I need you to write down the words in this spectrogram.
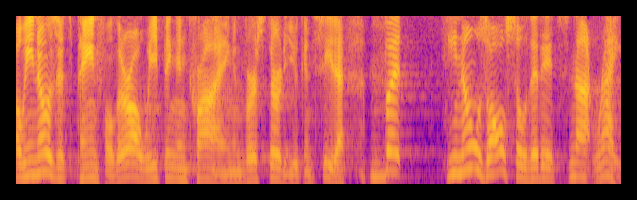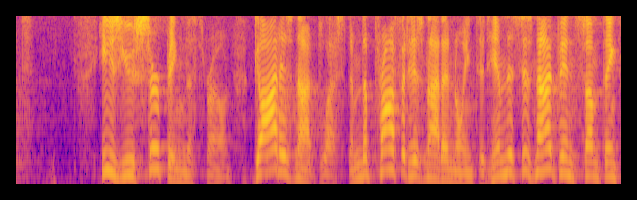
Oh, he knows it's painful. They're all weeping and crying. In verse 30, you can see that. But he knows also that it's not right. He's usurping the throne. God has not blessed him. The prophet has not anointed him. This has not been something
